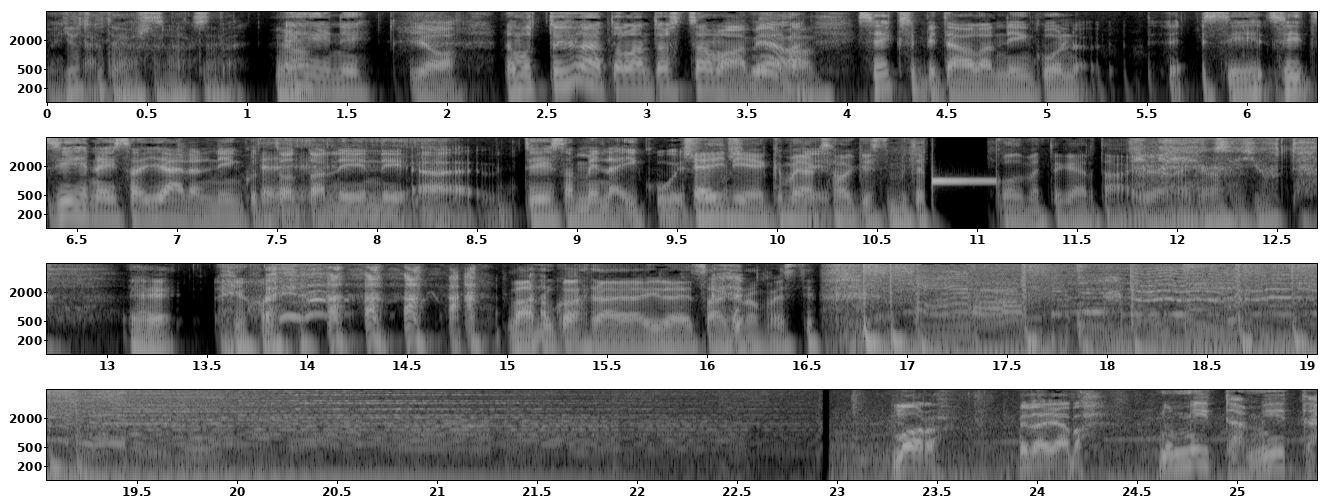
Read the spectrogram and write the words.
Jotkut ei lähteä. Joo. Ei niin, joo. No mutta hyvä, että ollaan tuosta samaa mieltä. Joo. Seksi pitää olla niin kuin, si, si, siihen ei saa jäädä niin kuin, tota, niin, niin, äh, ei saa mennä ikuisuus. Ei niin, eikä mä jaksa oikeasti mitä kolmetta kertaa yön aikana. Se jutella. Eh, joo. Mä nukahdan ja yleensä aika nopeasti. Moro, mitä jäbä? No mitä, mitä?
